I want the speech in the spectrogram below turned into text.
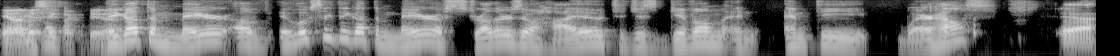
Yeah, let me see Like, if I can do that. they got the mayor of it looks like they got the mayor of Struthers, Ohio to just give them an empty warehouse. Yeah.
